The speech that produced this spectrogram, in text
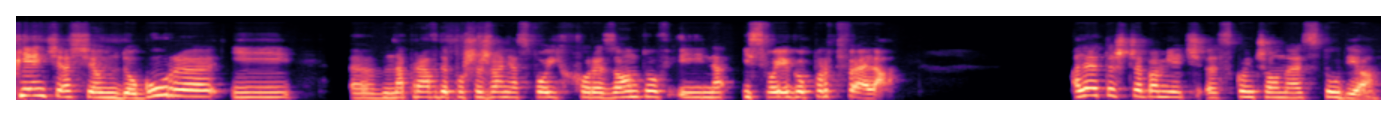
pięcia się do góry i naprawdę poszerzania swoich horyzontów i, na, i swojego portfela ale też trzeba mieć e, skończone studia.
